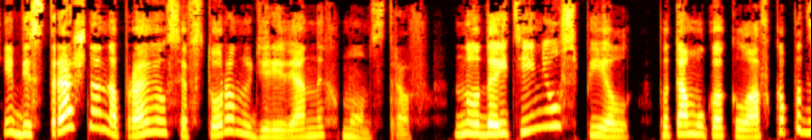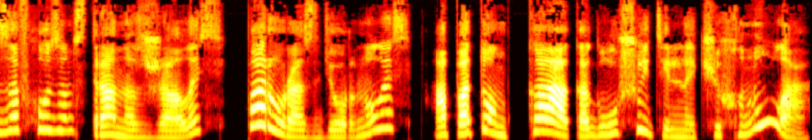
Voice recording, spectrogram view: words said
и бесстрашно направился в сторону деревянных монстров. Но дойти не успел, потому как лавка под завхозом странно сжалась, пару раз дернулась, а потом как оглушительно чихнула,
